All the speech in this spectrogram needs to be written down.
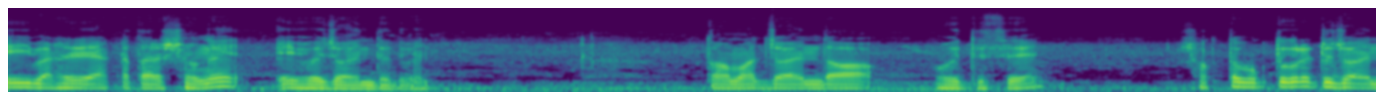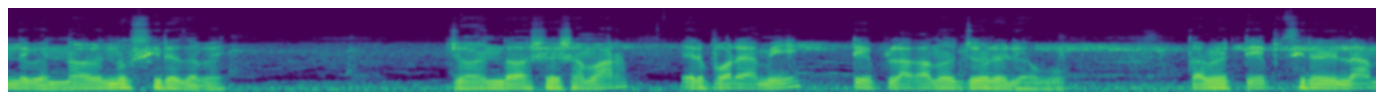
এই ব্যাটারির একটা তারের সঙ্গে এইভাবে জয়েন দিয়ে দেবেন। তো আমার জয়েন দেওয়া হইতেছে। শক্তপোক্ত করে একটু জয়েন দেবেন কিন্তু ছিঁড়ে যাবে। জয়েন দেওয়া শেষ আমার। এরপরে আমি টেপ লাগানোর জন্য রেডি হব। তো আমি টেপ ছিঁড়ে নিলাম।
